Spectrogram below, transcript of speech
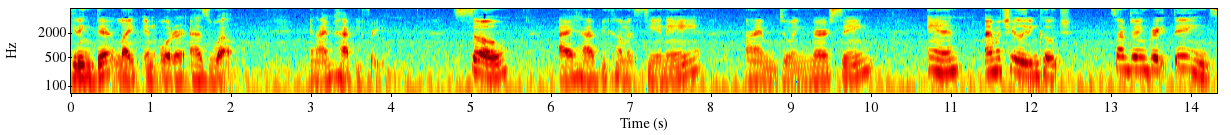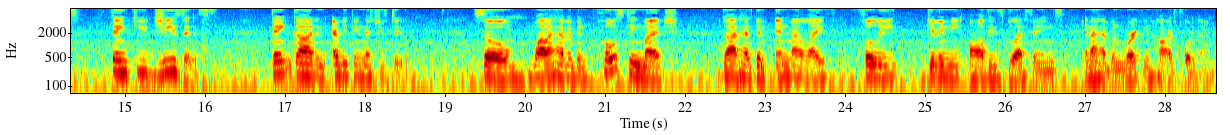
getting their life in order as well and I'm happy for you. So, I have become a CNA, I'm doing nursing, and I'm a cheerleading coach. So, I'm doing great things. Thank you, Jesus. Thank God in everything that you do. So, while I haven't been posting much, God has been in my life fully giving me all these blessings, and I have been working hard for them.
